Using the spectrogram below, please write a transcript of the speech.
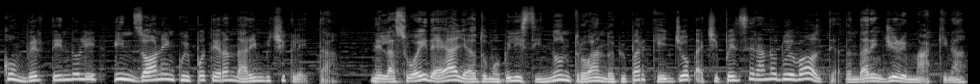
convertendoli in zone in cui poter andare in bicicletta. Nella sua idea, gli automobilisti non trovando più parcheggio, beh, ci penseranno due volte ad andare in giro in macchina.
